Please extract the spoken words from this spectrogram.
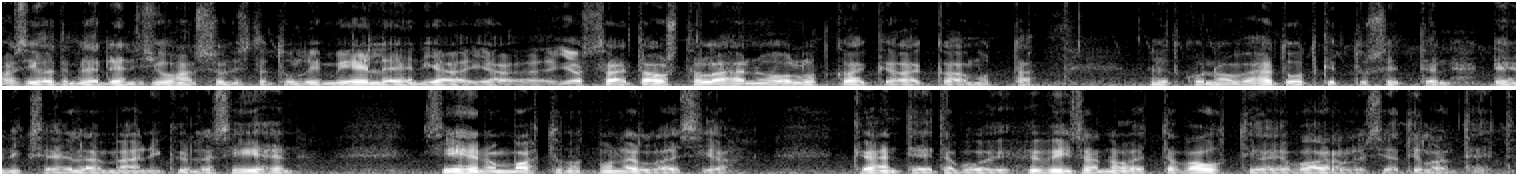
asioita, mitä Dennis Johanssonista tuli mieleen. Ja, ja jossain taustalla hän on ollut kaiken aikaa, mutta nyt kun on vähän tutkittu sitten Denniksen elämää, niin kyllä siihen, siihen on mahtunut monenlaisia käänteitä. Voi hyvin sanoa, että vauhtia ja vaarallisia tilanteita.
